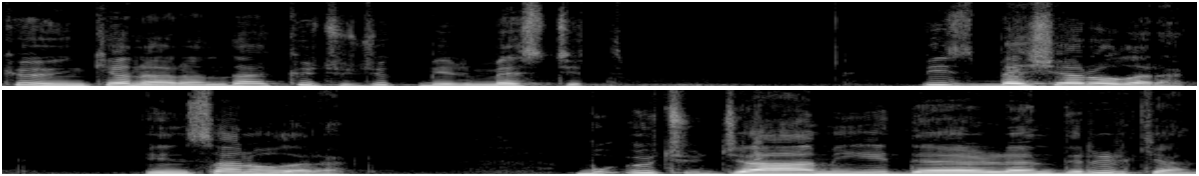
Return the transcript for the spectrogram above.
köyün kenarında küçücük bir mescit. Biz beşer olarak, insan olarak bu üç camiyi değerlendirirken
